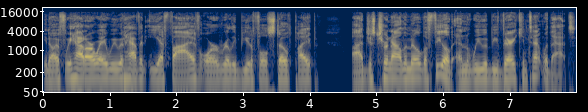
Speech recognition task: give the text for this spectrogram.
You know, if we had our way, we would have an EF5 or a really beautiful stovepipe uh, just turn out in the middle of the field, and we would be very content with that.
